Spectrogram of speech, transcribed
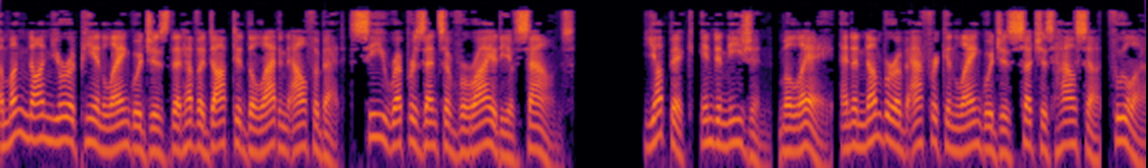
Among non-European languages that have adopted the Latin alphabet, C represents a variety of sounds. Yupik, Indonesian, Malay, and a number of African languages such as Hausa, Fula,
